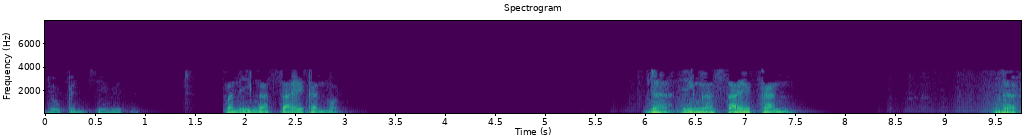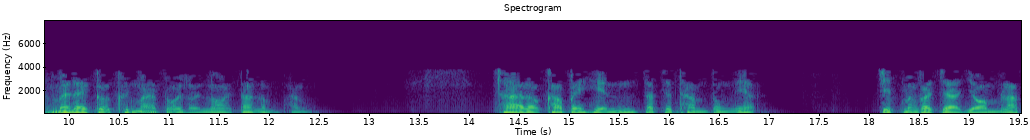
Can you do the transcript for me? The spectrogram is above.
อยู่เป็นชีวิต มันอิงอาศัยกันหมดเนี่ยอิงอาศัยกันเนี่ยไม่ได้เกิดขึ้นมาโดยลอยๆตามลำพัง ถ้าเราเข้าไปเห็นสัจธรรมตรงเนี้ย จิตมันก็จะยอมรับ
